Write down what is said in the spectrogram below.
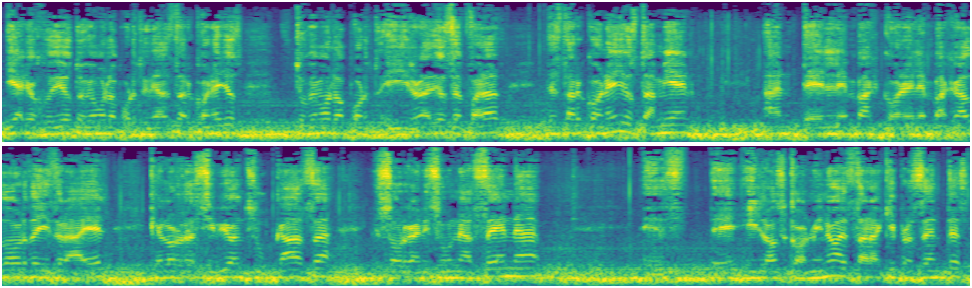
Diario Judío tuvimos la oportunidad de estar con ellos, tuvimos la oportunidad, y Radio Separad, de estar con ellos también ante el con el embajador de Israel que los recibió en su casa, les organizó una cena este, y los culminó a estar aquí presentes.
